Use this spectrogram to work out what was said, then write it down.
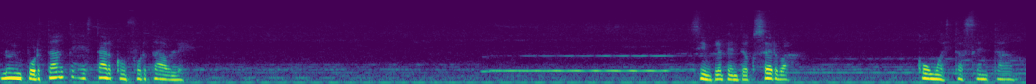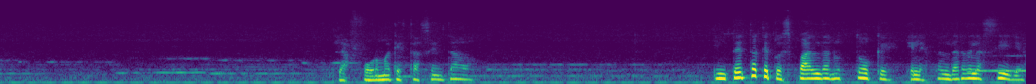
Lo importante es estar confortable Simplemente observa cómo estás sentado, la forma que estás sentado. Intenta que tu espalda no toque el espaldar de la silla.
